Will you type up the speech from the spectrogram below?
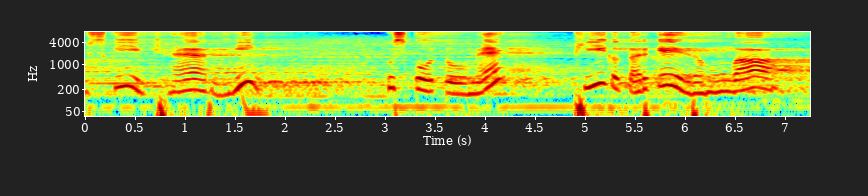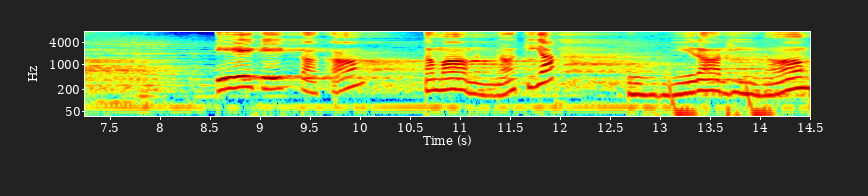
उसकी खैर नहीं। उसको तो मैं ठीक करके रहूँगा। एक एक का काम तमाम ना किया तो मेरा भी नाम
